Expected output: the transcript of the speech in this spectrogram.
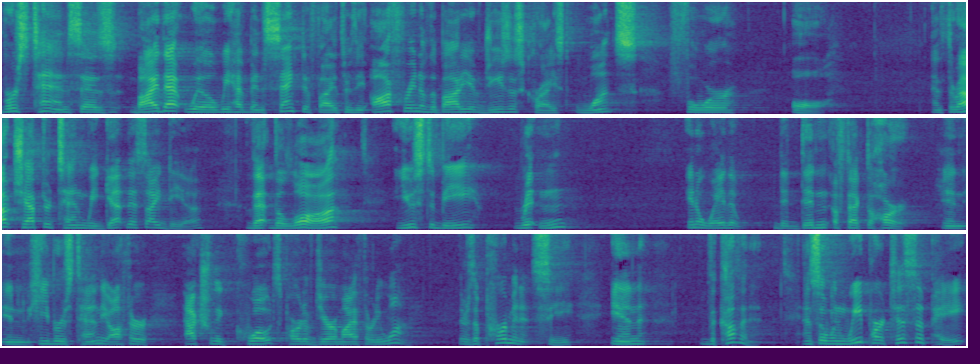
Verse 10 says, By that will we have been sanctified through the offering of the body of Jesus Christ once for all. And throughout chapter 10, we get this idea that the law used to be written in a way that, that didn't affect the heart. In, in Hebrews 10, the author actually quotes part of Jeremiah 31. There's a permanency in the covenant. And so when we participate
